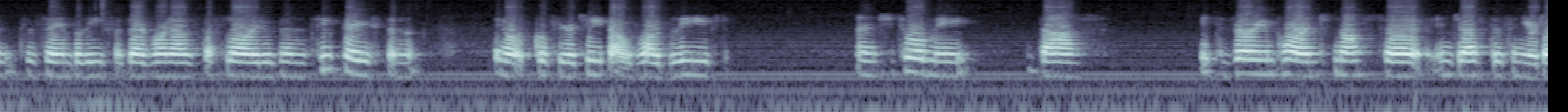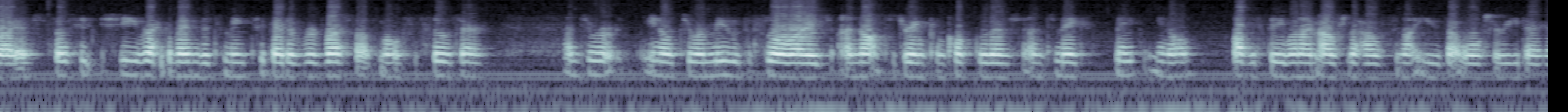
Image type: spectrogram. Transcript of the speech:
the same belief as everyone else that fluoride is in toothpaste and, you know, it's good for your teeth. That was what I believed. And she told me that it's very important not to ingest this in your diet. So she, she recommended to me to get a reverse osmosis filter and to, you know, to remove the fluoride and not to drink and cook with it and to make, make you know, obviously when I'm out of the house to not use that water either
